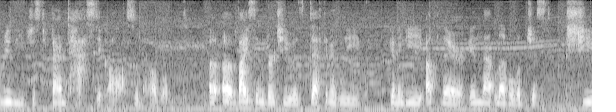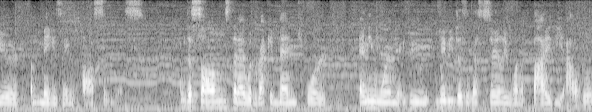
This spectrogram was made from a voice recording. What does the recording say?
really just fantastic, awesome album. Uh, uh, Vice and Virtue is definitely going to be up there in that level of just sheer amazing awesomeness. The songs that I would recommend for anyone who maybe doesn't necessarily want to buy the album,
